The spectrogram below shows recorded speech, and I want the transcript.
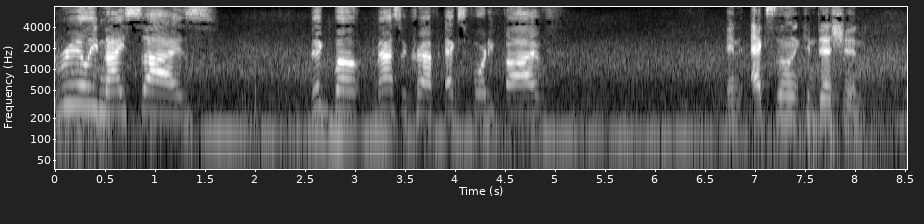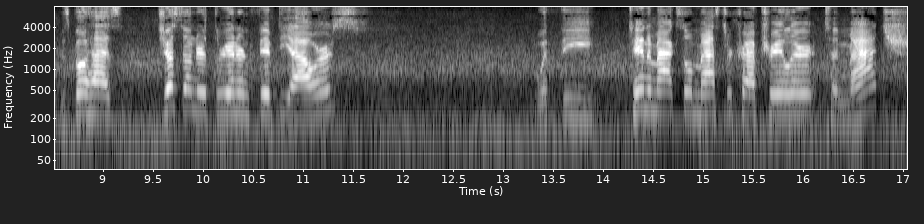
really nice size, big boat, Mastercraft X45 in excellent condition. This boat has just under 350 hours with the tandem axle Mastercraft trailer to match.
